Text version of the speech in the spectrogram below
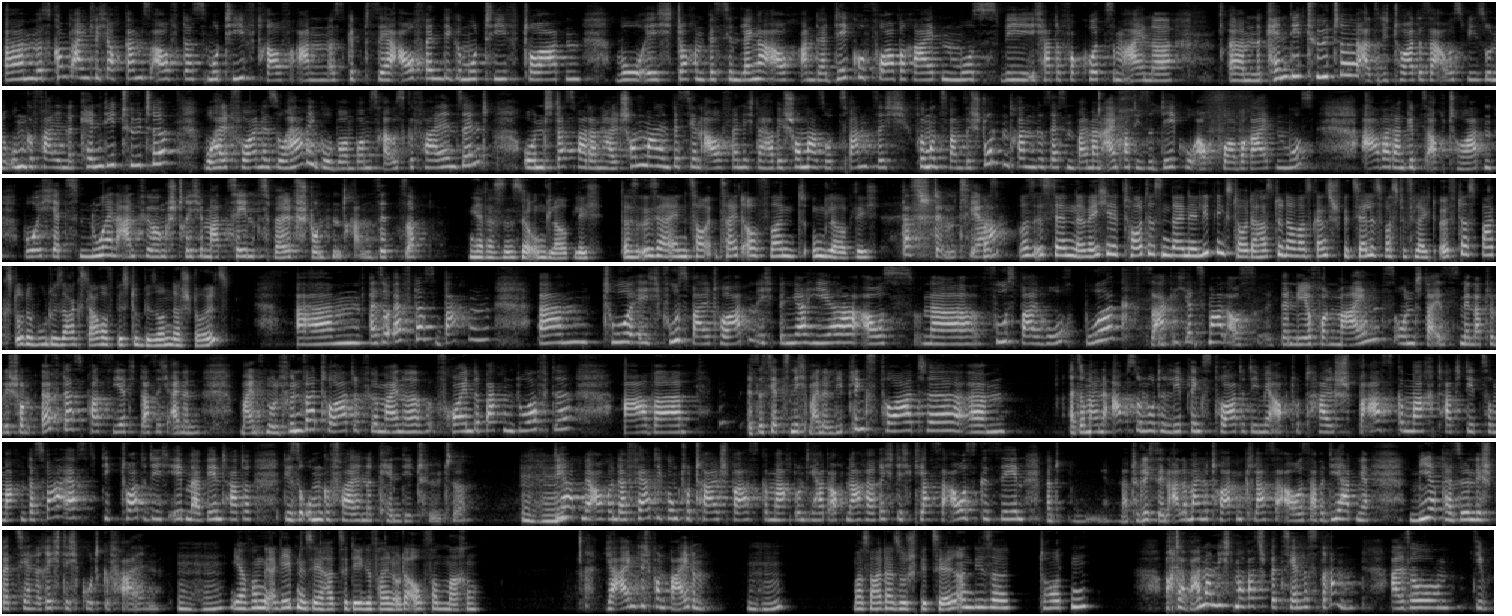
Ähm, es kommt eigentlich auch ganz auf das Motiv drauf an. Es gibt sehr aufwendige Motivtorten, wo ich doch ein bisschen länger auch an der Deko vorbereiten muss. Wie ich hatte vor kurzem eine ähm, eine Candy-Tüte, also die Torte sah aus wie so eine umgefallene Candy-Tüte, wo halt vorne so Haribo-Bonbons rausgefallen sind. Und das war dann halt schon mal ein bisschen aufwendig. Da habe ich schon mal so 20, 25 Stunden dran gesessen, weil man einfach diese Deko auch vorbereiten muss. Aber dann gibt's auch Torten, wo ich jetzt nur in Anführungsstriche mal 10, 12 Stunden dran sitze. Ja, das ist ja unglaublich. Das ist ja ein Zeitaufwand unglaublich. Das stimmt, ja. Was, was ist denn, welche Torte ist denn deine Lieblingstorte? Hast du da was ganz Spezielles, was du vielleicht öfters backst oder wo du sagst, darauf bist du besonders stolz? Ähm, also öfters backen ähm, tue ich Fußballtorten. Ich bin ja hier aus einer Fußballhochburg, sage ich jetzt mal, aus der Nähe von Mainz. Und da ist es mir natürlich schon öfters passiert, dass ich einen Mainz 05er Torte für meine Freunde backen durfte. Aber es ist jetzt nicht meine Lieblingstorte. Ähm, also meine absolute Lieblingstorte, die mir auch total Spaß gemacht hat, die zu machen, das war erst die Torte, die ich eben erwähnt hatte, diese umgefallene Candy-Tüte. Mhm. Die hat mir auch in der Fertigung total Spaß gemacht und die hat auch nachher richtig klasse ausgesehen. Natürlich sehen alle meine Torten klasse aus, aber die hat mir, mir persönlich speziell richtig gut gefallen. Mhm. Ja, vom Ergebnis her hat sie dir gefallen oder auch vom Machen? Ja, eigentlich von beidem. Mhm. Was war da so speziell an dieser Torten? Ach, da war noch nicht mal was Spezielles dran. Also die,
